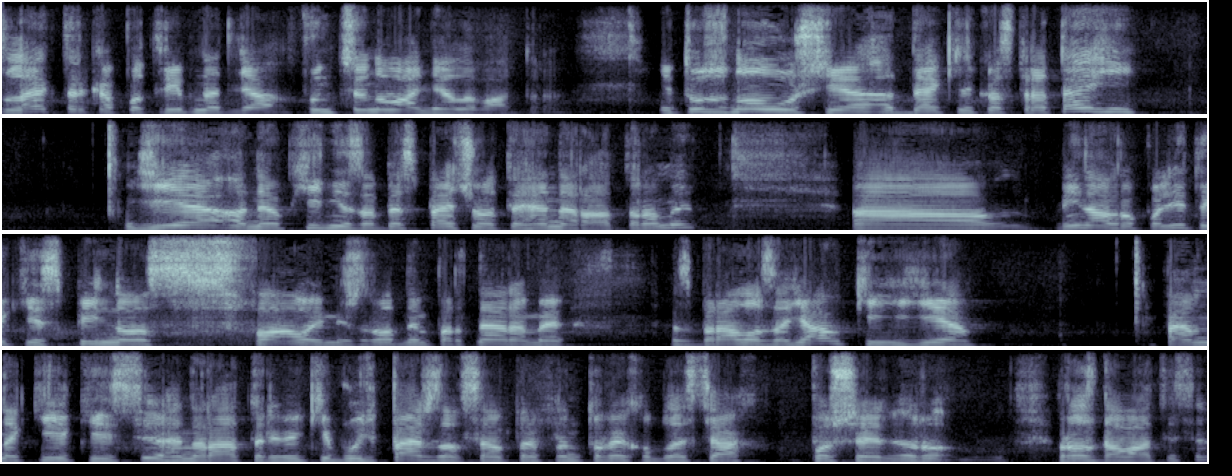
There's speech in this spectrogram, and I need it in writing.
електрика потрібна для функціонування елеватора. І тут знову ж є декілька стратегій. Є необхідність забезпечувати генераторами. Мінагрополітики спільно з ФАО і міжнародними партнерами збирало заявки. Є певна кількість генераторів, які будуть перш за все в прифронтових областях роздаватися.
